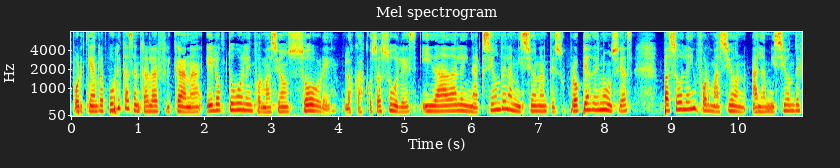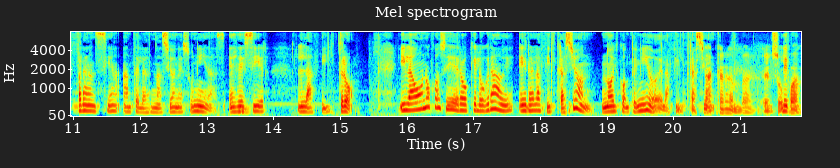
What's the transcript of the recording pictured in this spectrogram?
Porque en República Central Africana él obtuvo la información sobre los cascos azules y dada la inacción de la misión ante sus propias denuncias, pasó la información a la misión de Francia ante las Naciones Unidas, es decir, la filtró. Y la ONU consideró que lo grave era la filtración, no el contenido de la filtración. Ah, caramba, el sofá,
